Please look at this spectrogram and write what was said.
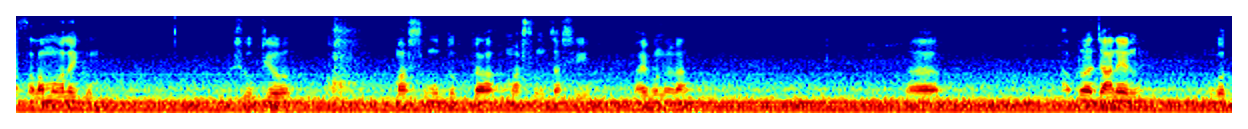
আসসালামু আলাইকুম। সুপ্রিয় মাশরুম উদ্যোক্তা, মাশরুম চাষি ভাই বোনেরা আপনারা জানেন গত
